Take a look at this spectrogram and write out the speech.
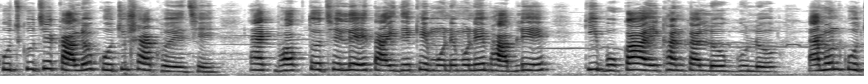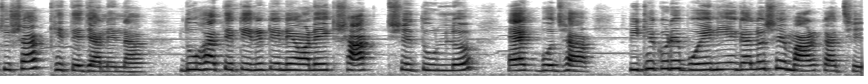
কুচকুচে কালো কচু শাক হয়েছে। এক ভক্ত ছেলে তাই দেখে মনে মনে ভাবলে কি বোকা এখানকার লোকগুলো? এমন কচু শাক খেতে জানে না। দু হাতে টেনে টেনে অনেক শাক সে তুলল এক বোঝা। পিঠে করে বয়ে নিয়ে গেল সে মার কাছে।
